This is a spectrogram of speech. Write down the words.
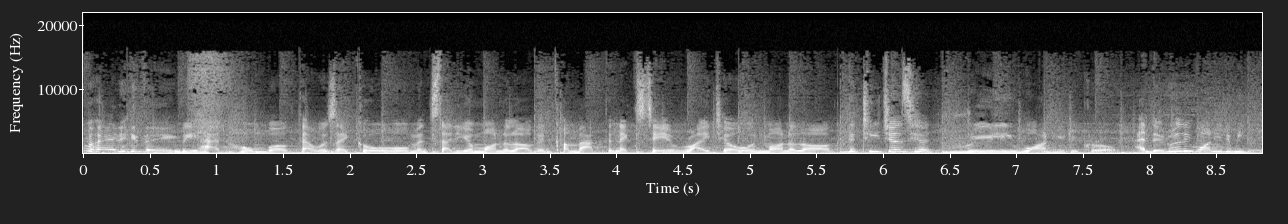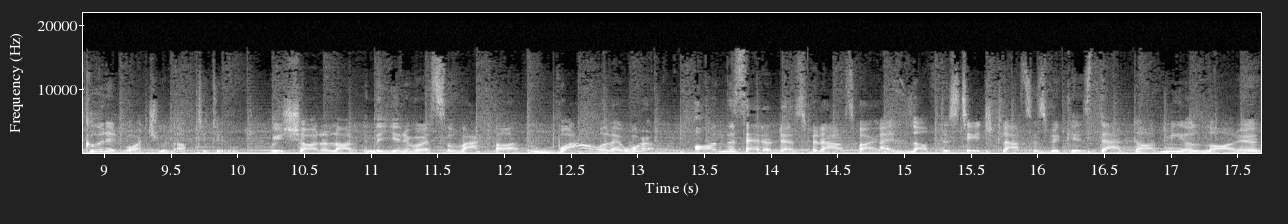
for anything. We had homework that was like go home and study your monologue and come back the next day write your own monologue. The teachers here really want you to grow and they really want you to be good at what you love to do. We shot a lot in the Universal Backlot. Wow, like we're on the set of Desperate Housewives. I love the stage classes because that taught me a lot of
